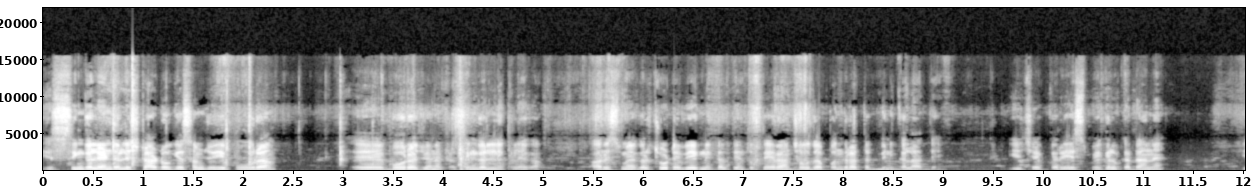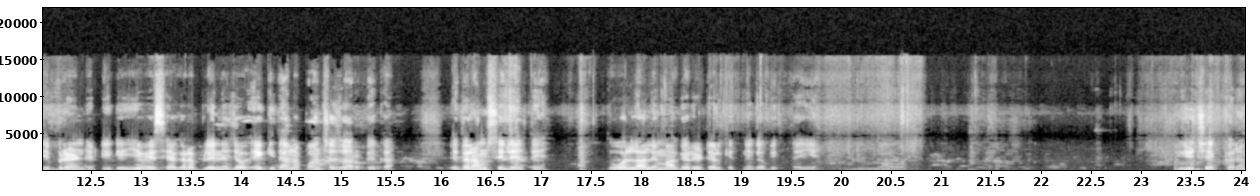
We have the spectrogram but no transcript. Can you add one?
ये सिंगल हैंडल स्टार्ट हो गया समझो ये पूरा बोरा जो है ना फिर सिंगल निकलेगा। और इसमें अगर छोटे बैग निकलते हैं तो तेरह चौदह पंद्रह तक भी निकल आते हैं। ये चेक करें ये स्पेगल का दाना ये ब्रांड है ठीक है? ये वैसे अगर आप लेने जाओ एक ही दाना पाँच हज़ार रुपये का इधर हमसे लेते हैं। तो वल्ला आलम आगे रिटेल कितने का बिकता है ये? ये चेक करें।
